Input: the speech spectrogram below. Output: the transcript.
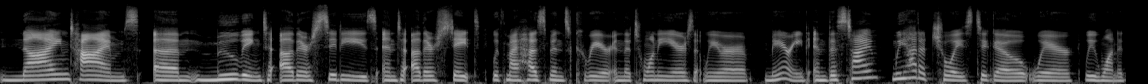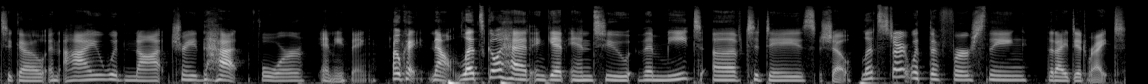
nine times um, moving to other cities and to other states with my husband's career in the 20 years that we were married. And this time we had a choice to go where we wanted to go. And I would not trade that for anything. Okay, now let's go ahead and get into the meat of today's show. Let's start with the first thing that I did right.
